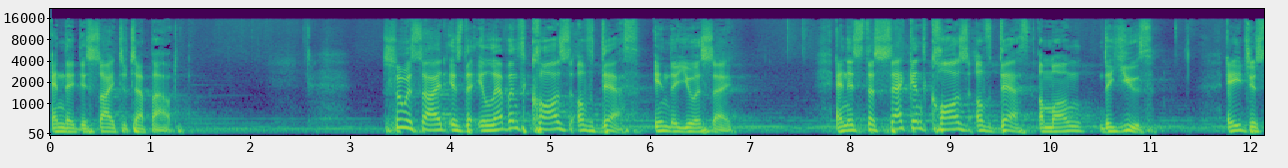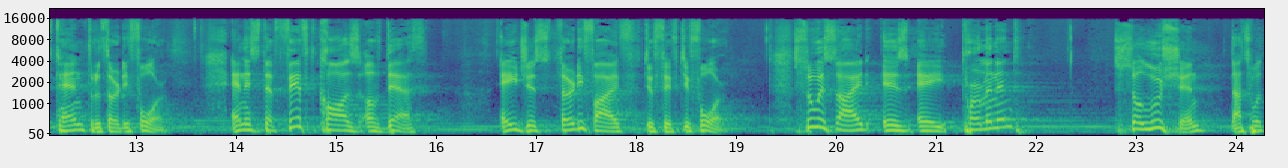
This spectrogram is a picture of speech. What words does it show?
and they decide to tap out. Suicide is the 11th cause of death in the USA. And it's the second cause of death among the youth, ages 10 through 34. And it's the fifth cause of death, ages 35 to 54. Suicide is a permanent solution, that's what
